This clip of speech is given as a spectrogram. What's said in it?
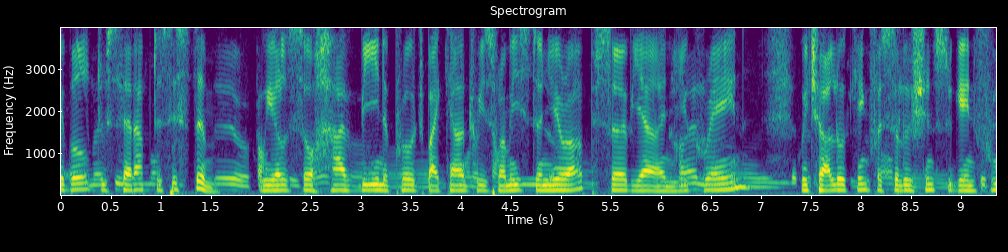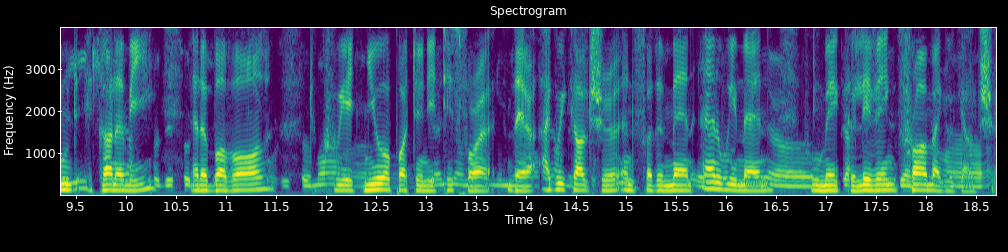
able to set up the system. We also have been approached by countries from Eastern Europe, Serbia, and Ukraine, which are looking for solutions to gain food economy and, above all, to create new opportunities for their agriculture and for the men and women who make a living from agriculture.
